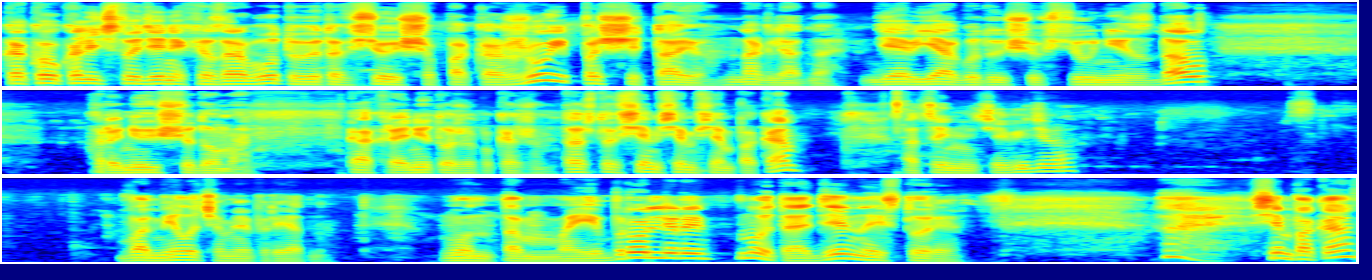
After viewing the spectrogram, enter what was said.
Какое количество денег я заработаю, это все еще покажу и посчитаю наглядно. Я ягоду еще всю не сдал. Храню еще дома. Как храню, тоже покажу. Так что всем-всем-всем пока. Оцените видео. Вам мелочам мне приятно. Вон там мои бройлеры. Ну, это отдельная история. Всем пока.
